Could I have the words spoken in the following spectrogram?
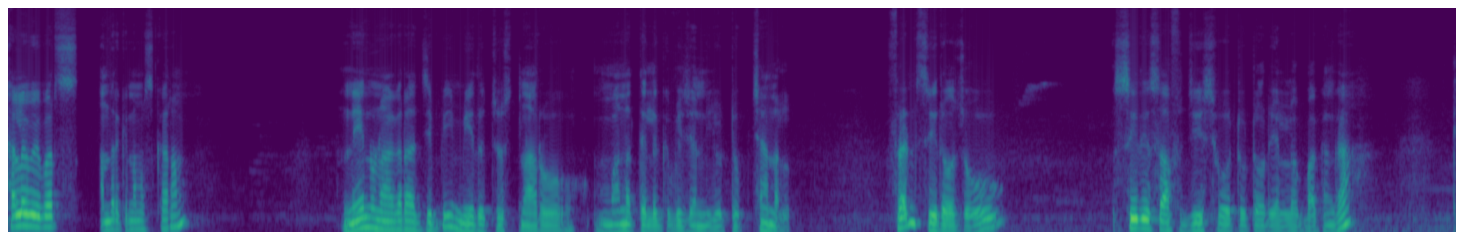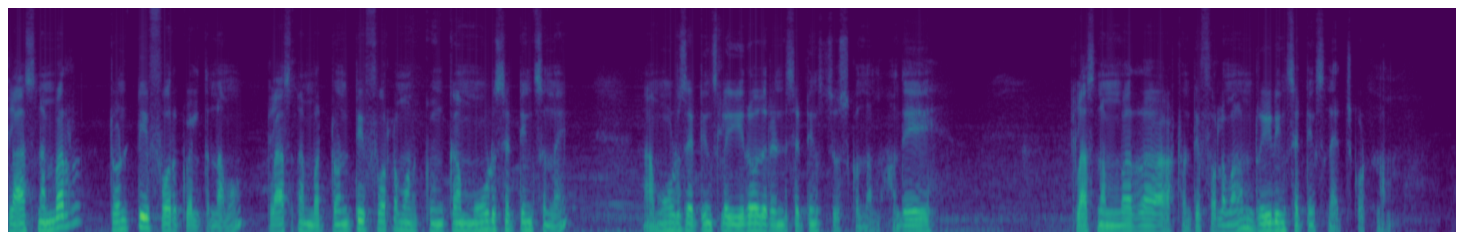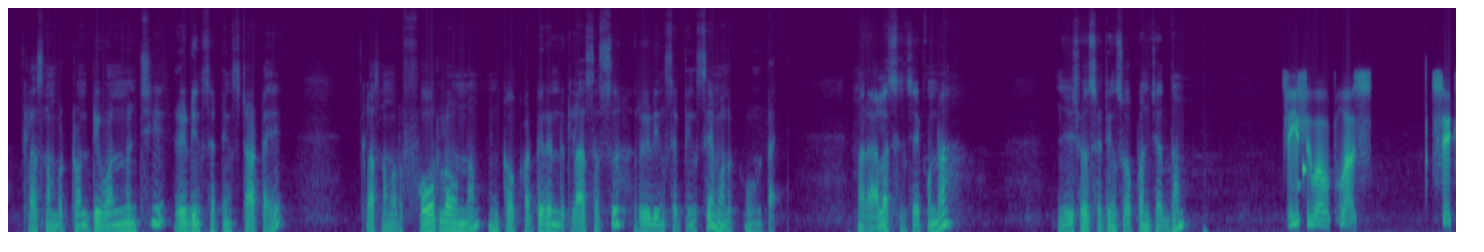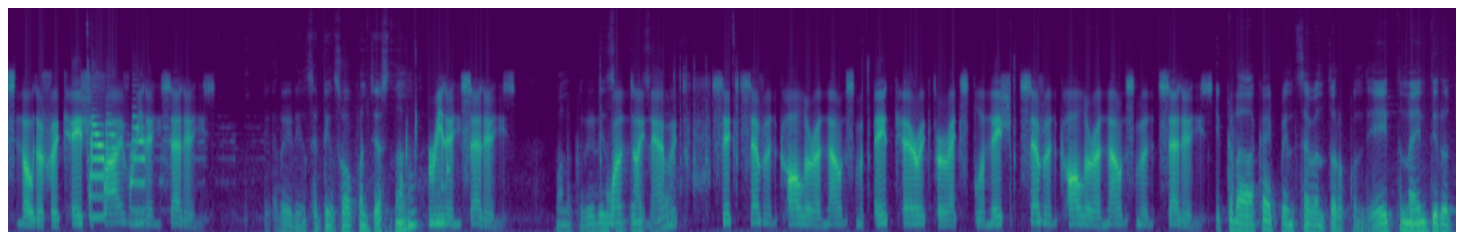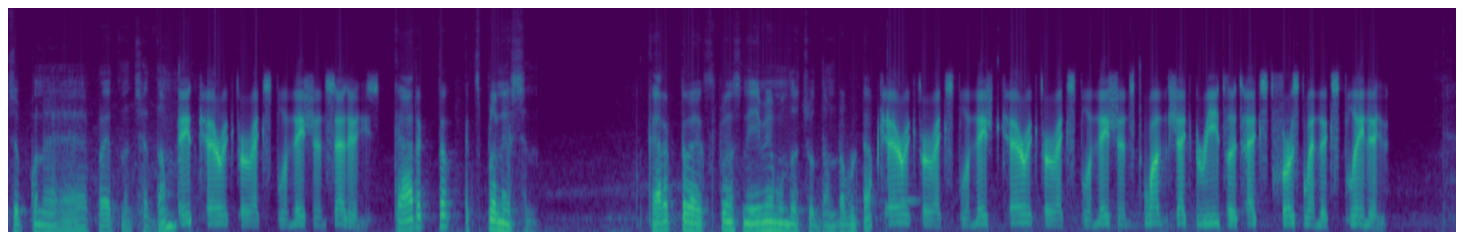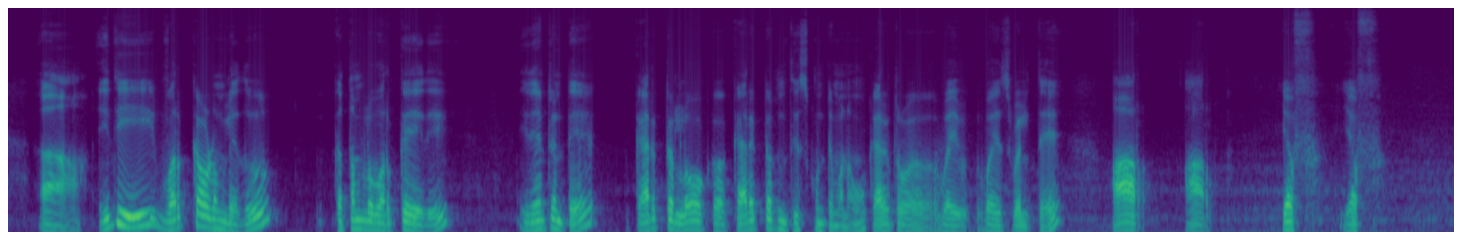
Hello viewers అందరికీ నమస్కారం. నేను నాగరాజ్ జిబి మీరు చూస్తున్నారు మన Telugu vision YouTube channel. Friends ఈరోజు సిరీస్ ఆఫ్ జీషో ట్యూటోరియల్లో భాగంగా క్లాస్ నెంబర్ ట్వంటీ ఫోర్కి వెళ్తున్నాము. క్లాస్ నెంబర్ ట్వంటీ ఫోర్లో మనకు ఇంకా మూడు సెట్టింగ్స్ ఉన్నాయి. ఆ మూడు సెట్టింగ్స్లో ఈరోజు రెండు సెట్టింగ్స్ చూసుకుందాం. అదే క్లాస్ నెంబర్ ట్వంటీ ఫోర్లో మనం రీడింగ్ సెట్టింగ్స్ నేర్చుకుంటున్నాం. క్లాస్ నెంబర్ ట్వంటీ వన్ నుంచి రీడింగ్ సెట్టింగ్స్ స్టార్ట్ అయ్యి క్లాస్ నెంబర్ ఫోర్లో ఉన్నాం ఇంకొకటి రెండు క్లాసెస్ రీడింగ్ సెట్టింగ్సే మనకు ఉంటాయి మరి ఆలస్యం చేయకుండా జీషో సెట్టింగ్స్ ఓపెన్ చేద్దాం G2O Plus. 6 notification 5 reading settings. Reading settings open చేస్తున్నాను Reading settings. మనకు reading dynamic 6 caller announcement 8 character explanation 7 caller announcement settings ఇక్కడ దాకా అయిపోయింది 7 వరకు ఉంది. 8 9 ఈ చెప్పుకునే ప్రయత్నం చేద్దాం. 8 character explanation settings character explanation character explanation ఏమేం ఉందో చూద్దాం. Double tap character explanation character explanation one check read the text first when explaining ఆ ఇది వర్క్ అవడం లేదు. గతంలో వర్క్ అయ్యేది. ఇదేంటంటే క్యారెక్టర్లో ఒక క్యారెక్టర్ని తీసుకుంటే మనం క్యారెక్టర్ వై వైజ్ వెళ్తే R R F F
